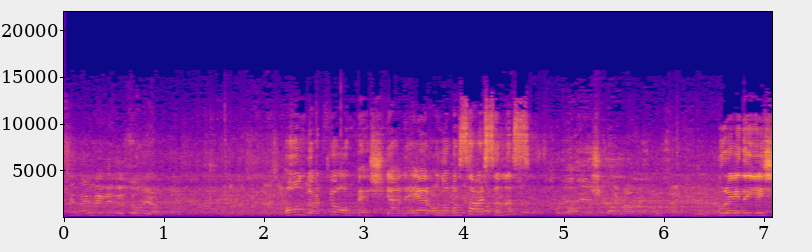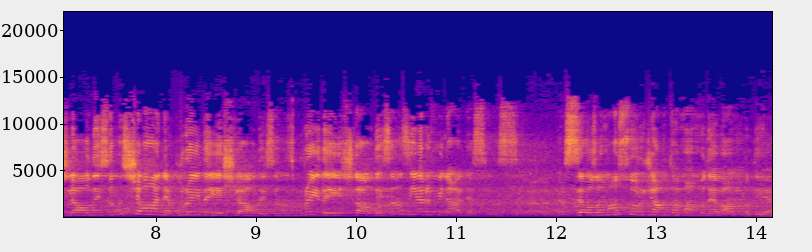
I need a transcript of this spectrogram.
İçinden ne geliyorsa onu yap. 14 ve 15. Yani eğer ona basarsanız burayı da yeşil aldıysanız şahane. Burayı da yeşil aldıysanız, burayı da yeşil aldıysanız yarı finaldesiniz. Size o zaman soracağım tamam mı devam mı diye.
